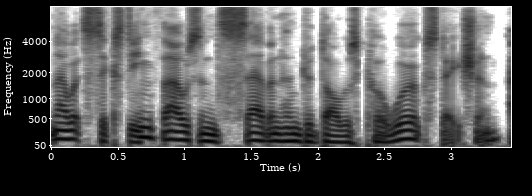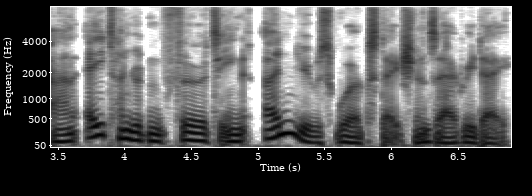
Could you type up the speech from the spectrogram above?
Now it's $16,700 per workstation and 813 unused workstations every day.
